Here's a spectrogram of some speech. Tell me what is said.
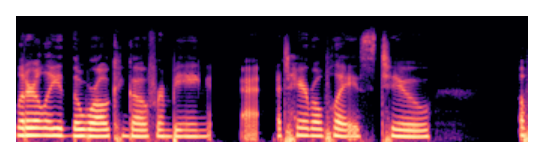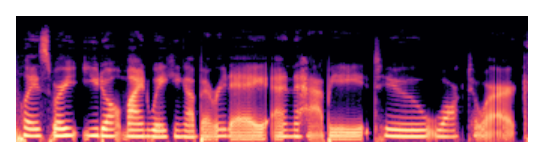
literally the world can go from being a terrible place to a place where you don't mind waking up every day and happy to walk to work.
